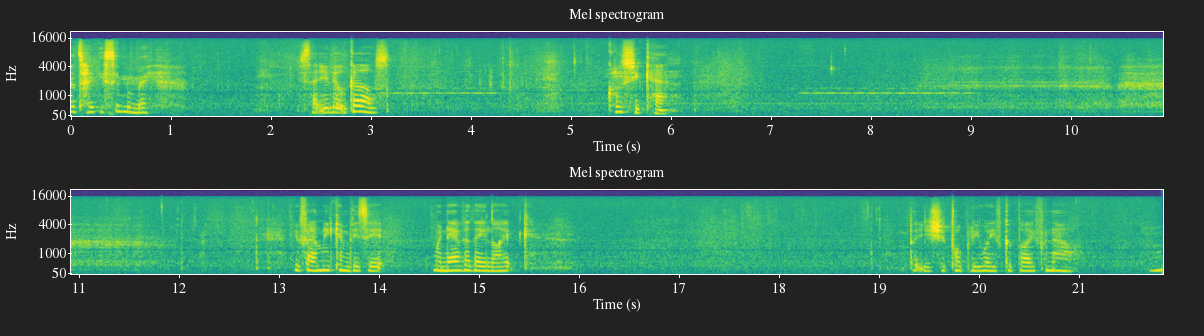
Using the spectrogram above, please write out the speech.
Can I take this in with me? Is that your little girls? Of course you can. Your family can visit whenever they like. But you should probably wave goodbye for now. Hmm?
